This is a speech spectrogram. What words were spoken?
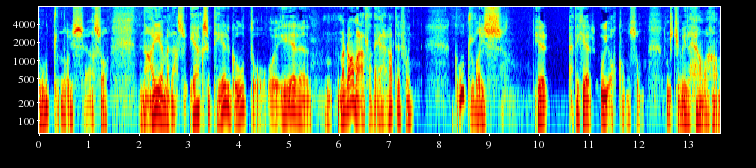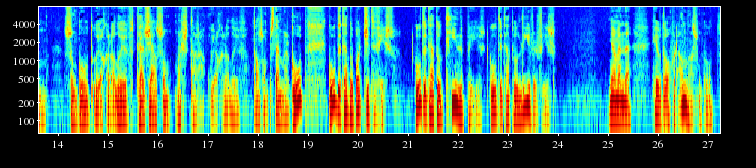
god løs, altså, nei, men altså, jeg aksepterer god, og jeg er, men da er alt det her, hatt det funn, god løs er at det her ui okkon som, som ikke vil hava han som god ui okkara løyv, det er sier som mastara ui okkara løyv, han som bestemmer. God, god er det du budgeter fyr, god er det du tilbyr, god er det du lever fyr, ja, men hever du okkara anna som god,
